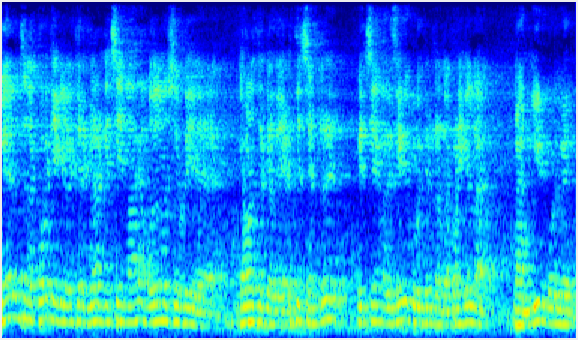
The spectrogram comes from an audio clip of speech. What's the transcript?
மேலும் சில கோரிக்கைகள் வைத்திருக்கிறார். நிச்சயமாக முதலமைச்சருடைய கவனத்திற்கு அதை எடுத்து சென்று நிச்சயம் அதை செய்து கொடுக்கின்ற அந்த பணிகளில் நான் நான் ஈடுபடுவேன்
